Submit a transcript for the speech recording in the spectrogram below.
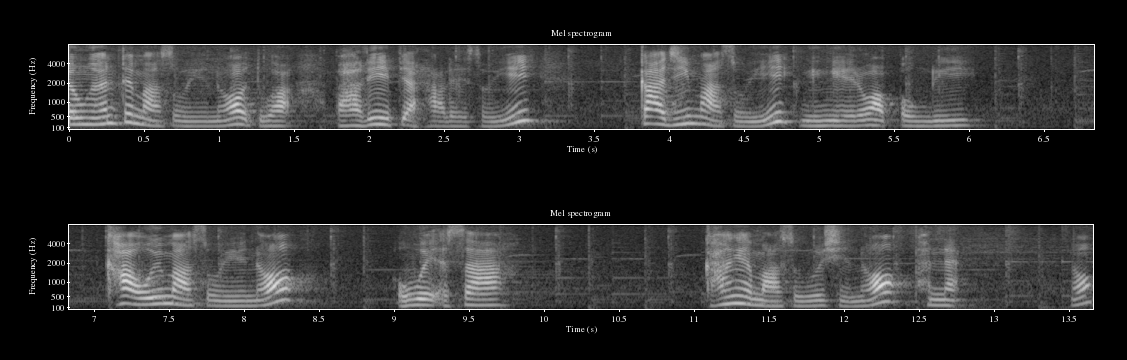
လုပ်ငန်းတင်မှာဆိုရင်တော့သူကဘာလေးပြတ်ထားလဲဆိုရင်ကကြီးမှာဆိုရင်ငယ်ငယ်တော့ကပုံလေး ခဝေးမှာဆိုရင်တော့အဝတ်အစားခေါင်းငယ်မှာဆိုလို့ရှရင်တော့ဖနက်နော်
